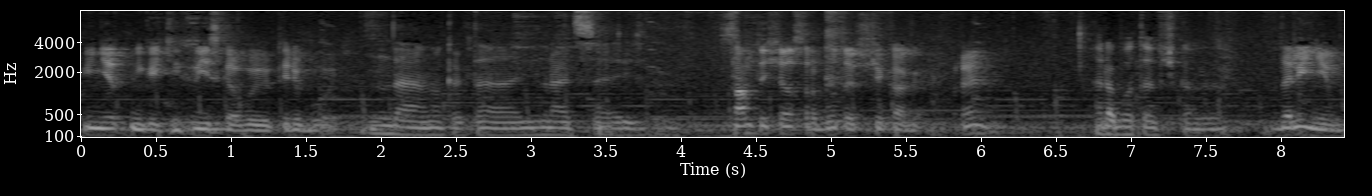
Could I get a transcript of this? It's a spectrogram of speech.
И нет никаких рисков и перебоев. Да, но как-то не нравится риск. Сам ты сейчас работаешь в Чикаго, правильно? Работаю в Чикаго. В долине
